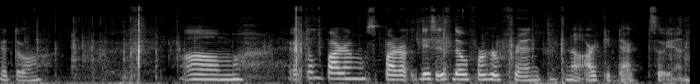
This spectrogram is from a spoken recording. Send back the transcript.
Ito. Um, itong parang, para, this is daw for her friend na architect. So, yan.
